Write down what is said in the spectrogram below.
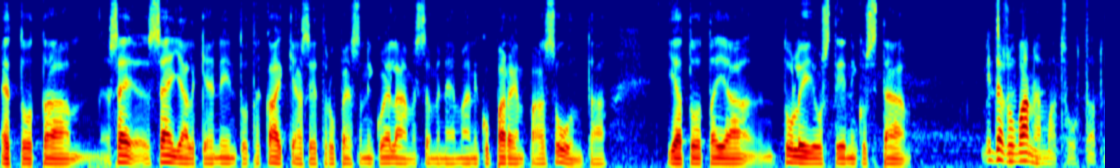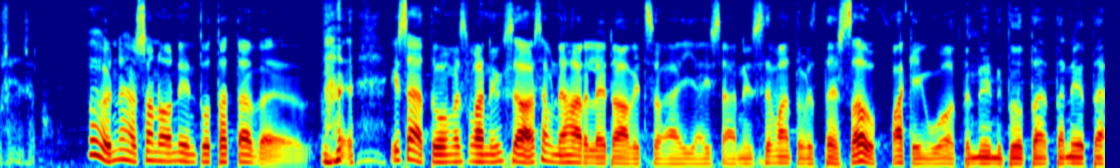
Et tuota, se, sen jälkeen niin tuota, kaikki asiat rupesivat niin elämässä menemään niin kuin parempaan suuntaan. Ja, tuota, ja tuli justiin niin kuin sitä miten sun vanhemmat suhtautu siihen silloin? Oh, nehän sanoo niin, tuota, että äh, isä Tuomas vaan, niin se on semmoinen Harley Davidson äijä isä, niin se vaan tuomas, että so fucking what, niin, niin, tuota, että, niin, että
